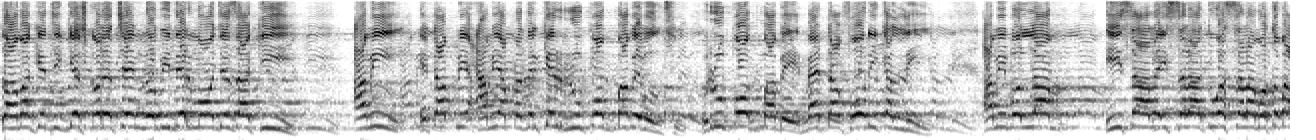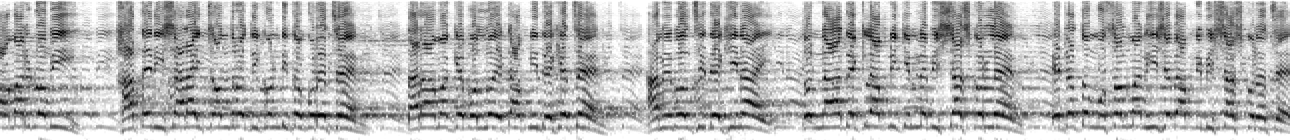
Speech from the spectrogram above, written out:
তো আমাকে জিজ্ঞেস করেছেন, নবীদের মজেজা কি? আমি, এটা আপনি, আমি আপনাদেরকে রূপক ভাবে বলছি রূপক ভাবে ম্যাটাফোরিক্যালি আমি বললাম, ঈসা আলাইসালাম অথবা আমার নবী হাতের ইশারায় চন্দ্র দ্বিখণ্ডিত করেছেন। তারা আমাকে বলল, এটা আপনি দেখেছেন? আমি বলছি, দেখি নাই। তো না দেখলে আপনি কেমনে বিশ্বাস করলেন? এটা তো মুসলমান হিসেবে আপনি বিশ্বাস করেছেন।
